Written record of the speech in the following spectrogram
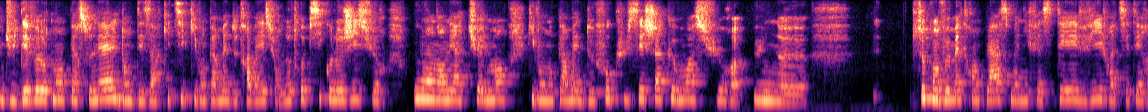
du développement personnel, donc des archétypes qui vont permettre de travailler sur notre psychologie, sur où on en est actuellement, qui vont nous permettre de focuser chaque mois sur une ce qu'on veut mettre en place, manifester, vivre, etc.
